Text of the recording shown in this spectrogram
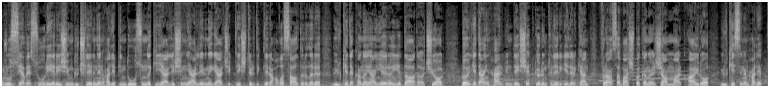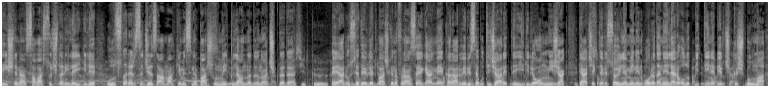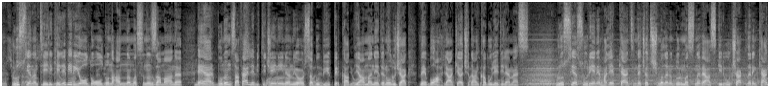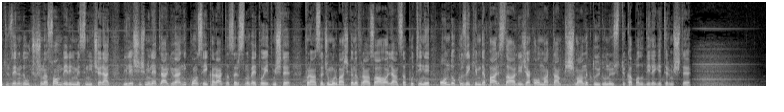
Rusya ve Suriye rejim güçlerinin Halep'in doğusundaki yerleşim yerlerine gerçekleştirdikleri hava saldırıları ülkede kanayan yarayı daha da açıyor. Bölgeden her gün dehşet görüntüleri gelirken Fransa Başbakanı Jean-Marc Ayrault ülkesinin Halep'te işlenen savaş suçlarıyla ilgili Uluslararası Ceza Mahkemesi'ne başvurmayı planladığını açıkladı. Eğer Rusya Devlet Başkanı Fransa'ya gelmeye karar verirse bu ticaretle ilgili olmayacak. Gerçekleri söylemenin, orada neler olup bittiğine bir çıkış bulma, Rusya'nın tehlikeli bir yolda olduğunu anlamasının zamanı. Eğer bunun zaferle biteceğine inanıyorsa bu büyük bir katliama neden olacak ve bu ahlaki açıdan kabul edilemez. Rusya, Suriye'nin Halep kentinde çatışmaların durmasını ve askeri uçakların kent üzerinde uçuşuna son verilmesini içeren Birleşmiş Milletler Güvenlik Konseyi karar tasarısını veto etmişti. Fransa Cumhurbaşkanı François Hollande ise Putin'i 19 Ekim'de Paris'te ağırlayacak olmaktan pişmanlık duyduğunu üstü kapalı dile getirmişti.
